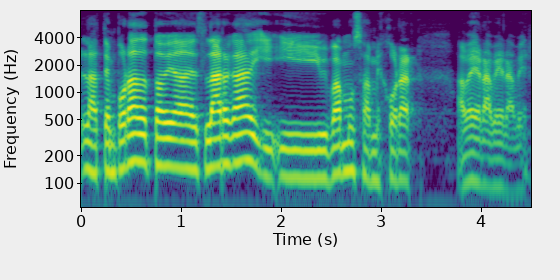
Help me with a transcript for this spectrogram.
la temporada todavía es larga y, vamos a mejorar. A ver, a ver, a ver.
